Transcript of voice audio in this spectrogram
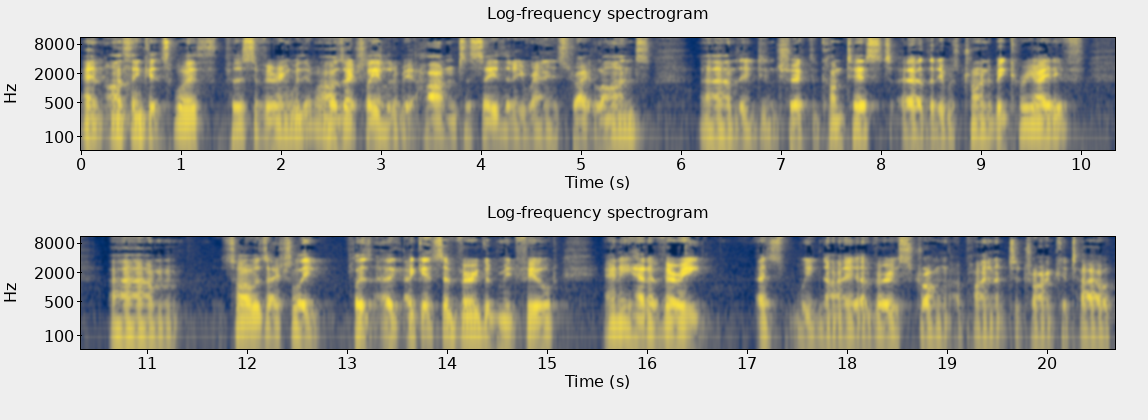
and I think it's worth persevering with him. I was actually a little bit heartened to see that he ran in straight lines, um, that he didn't shirk the contest, uh, that he was trying to be creative. Um, so I was actually pleasant against a very good midfield, and he had a very, as we know, a very strong opponent to try and curtail,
